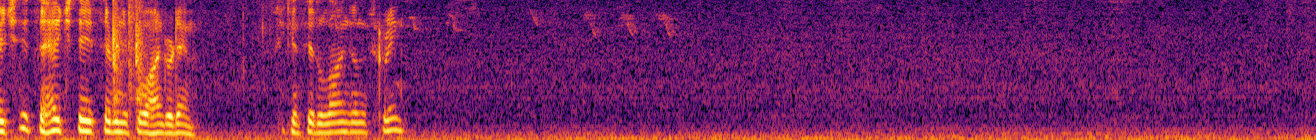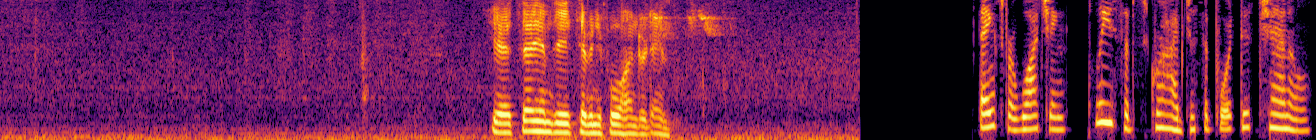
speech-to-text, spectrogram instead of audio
it's a HD 7400M. You can see the lines on the screen. Yeah, it's AMD 7400M. Thanks for watching. Please subscribe to support this channel.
